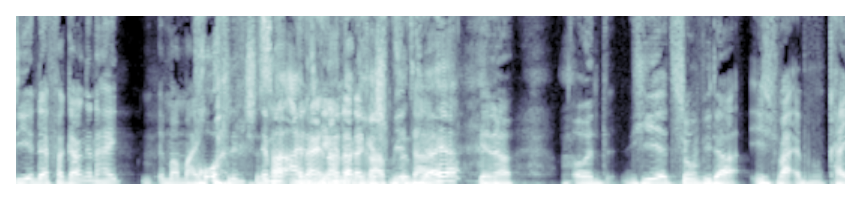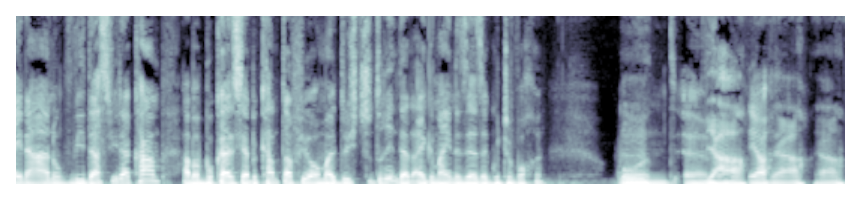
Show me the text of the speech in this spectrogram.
die in der Vergangenheit immer mal Pro- Clinches immer hatten, wenn sie gegeneinander gespielt sind. haben. Ja, ja. Genau. Und hier jetzt schon wieder, ich weiß, keine Ahnung, wie das wieder kam, aber Booker ist ja bekannt dafür, auch mal durchzudrehen. Der hat allgemein eine sehr, sehr gute Woche. Und ähm, ja, ja, ja, ja.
